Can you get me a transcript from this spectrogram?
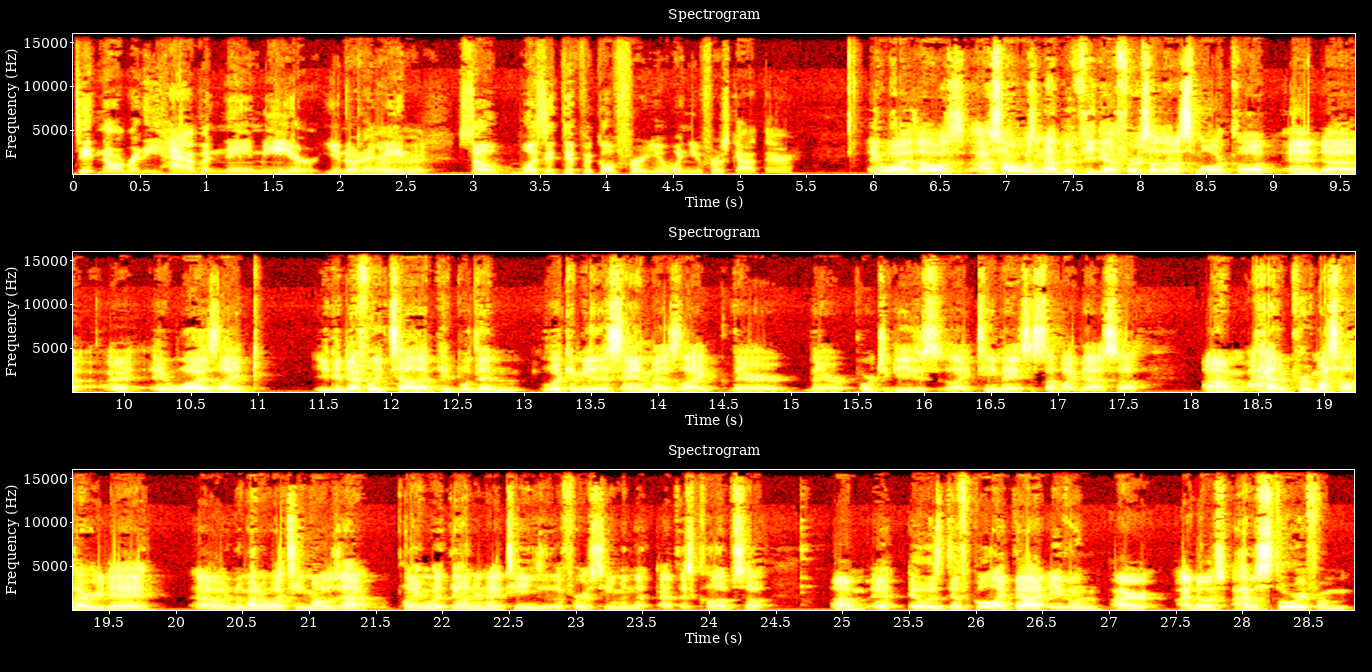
didn't already have a name here. You know what I right, mean? Right. So, was it difficult for you when you first got there? It was. I was. I, so I wasn't at Benfica at first. I was at a smaller club, and uh, I, it was like you could definitely tell that people didn't look at me the same as like their their Portuguese like teammates and stuff like that. So um, I had to prove myself every day, uh, no matter what team I was at playing with, the under 19s are the first team in the, at this club. So um, it, it, was difficult like that. Even I, I know I have a story from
